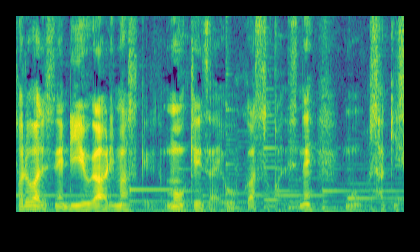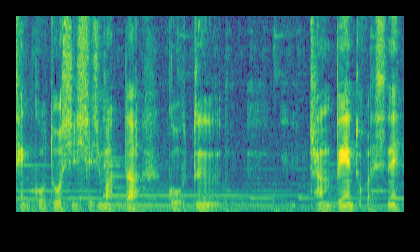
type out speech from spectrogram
それはですね理由がありますけれども経済を動かすとかですねもう先先行投資してしまった GoTo キャンペーンとかですね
